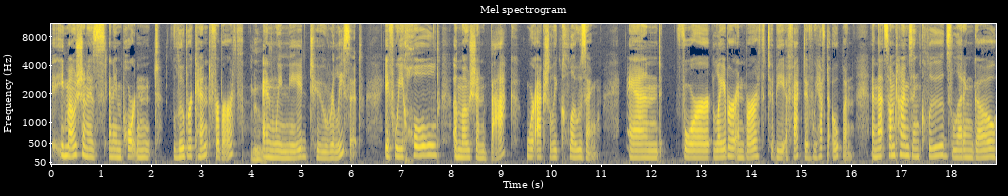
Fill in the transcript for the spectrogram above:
emotion is an important lubricant for birth, and we need to release it. If we hold emotion back, we're actually closing. And for labor and birth to be effective, we have to open. And that sometimes includes letting go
